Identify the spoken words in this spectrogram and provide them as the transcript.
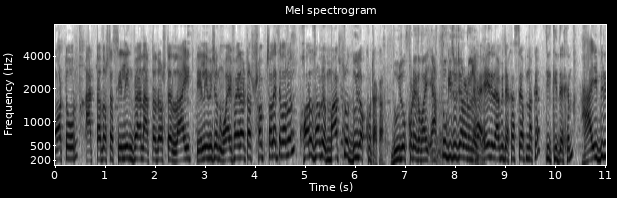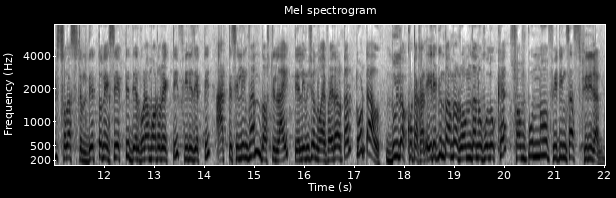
মোটর আটটা দশটা সিলিং ফ্যান আটটা দশটা লাইট টেলিভিশন ওয়াইফাই রাউটার সব চালাতে পারবেন। খরচ হবে মাত্র দুই লক্ষ টাকা। দুই লক্ষ টাকা ভাই এত কিছু চালানো যাবে। হ্যাঁ এই আমি দেখাচ্ছি আপনাকে কি কি দেখেন? হাইব্রিড সোলার সিস্টেম দেড় টন এসি একটি দেড় ঘোড়া মোটর একটি ফ্রিজ একটি আটটি সিলিং ফ্যান দশটি light television wifi router total দুই লক্ষ টাকার। এইটা কিন্তু আমরা রমজান উপলক্ষে সম্পূর্ণ ফিটিং চার্জ ফ্রি রাখব।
